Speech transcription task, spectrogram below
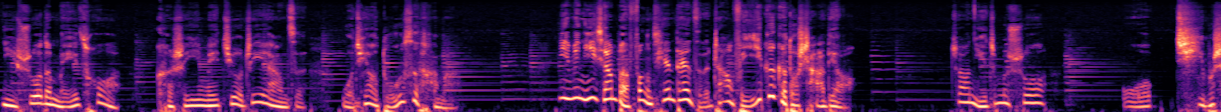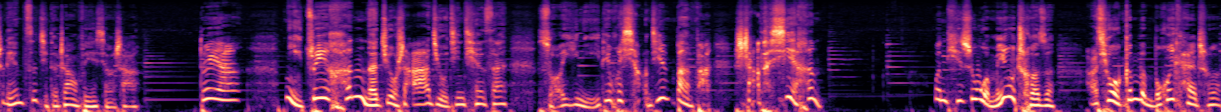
你说的没错，可是因为就这样子，我就要毒死他吗？”因为你想把凤千太子的丈夫一个个都杀掉，照你这么说，我岂不是连自己的丈夫也想杀？对呀，你最恨的就是阿九金千三，所以你一定会想尽办法杀他泄恨。问题是我没有车子，而且我根本不会开车。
